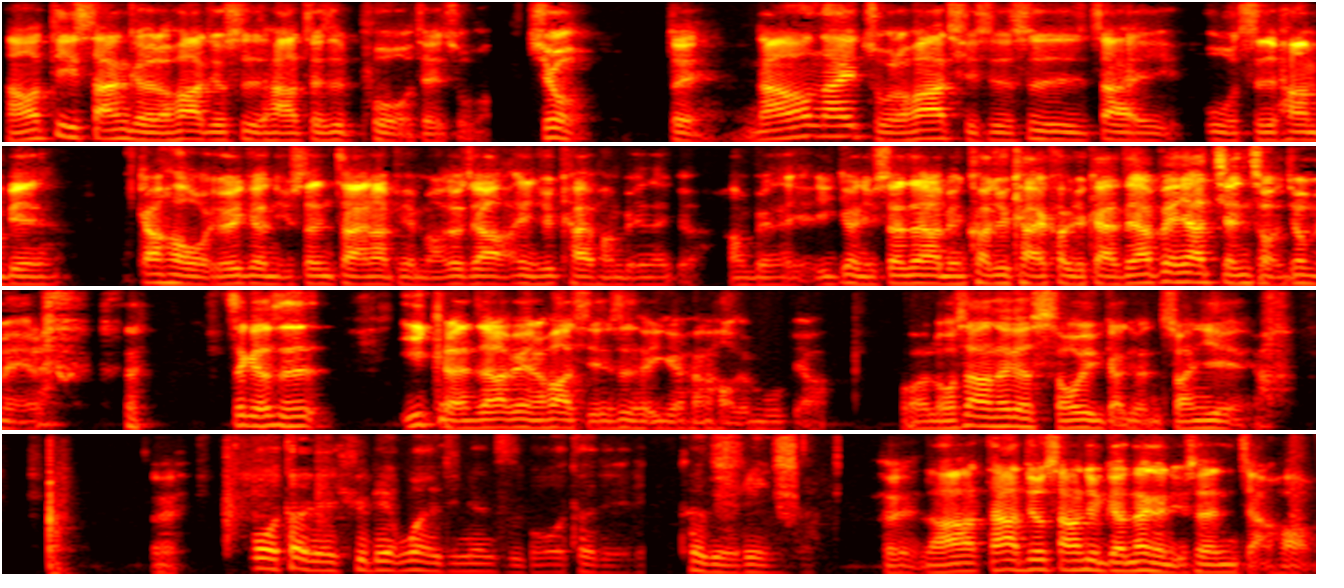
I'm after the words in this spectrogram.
然后第三个的话就是他这次破这组嘛，就对，然后那一组的话其实是在舞池旁边。刚好我有一个女生在那边嘛，我就叫哎，你去开旁边那个，旁边那个一个女生在那边，快去开，快去开，等下被人家捡走就没了。这个是一个人在那边的话，其实是一个很好的目标。我楼上那个手语感觉很专业。对，我特别去练，为了今天直播，我特别练，特别练的。对，然后大家就上去跟那个女生讲话，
